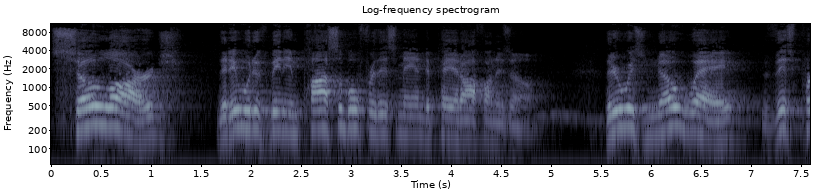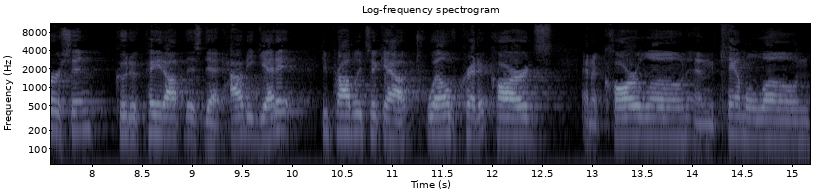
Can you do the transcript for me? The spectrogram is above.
so large, that it would have been impossible for this man to pay it off on his own. There was no way this person could have paid off this debt. How'd he get it? He probably took out 12 credit cards and a car loan and camel loan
